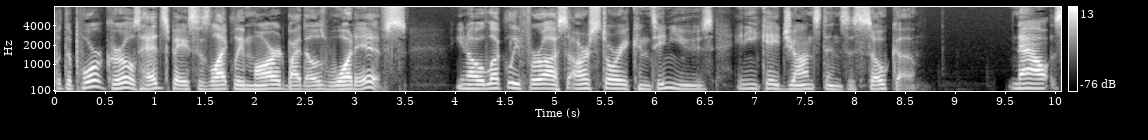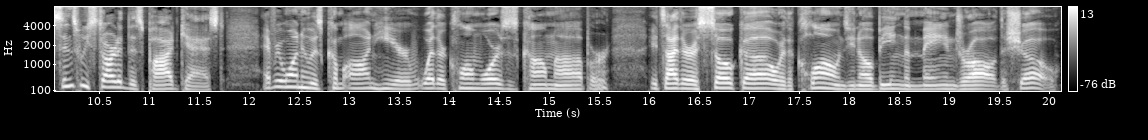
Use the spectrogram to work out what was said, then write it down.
but the poor girl's headspace is likely marred by those what ifs. You know, luckily for us, our story continues in E.K. Johnston's Ahsoka. Now, since we started this podcast, everyone who has come on here, whether Clone Wars has come up or it's either Ahsoka or the clones, you know, being the main draw of the show.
